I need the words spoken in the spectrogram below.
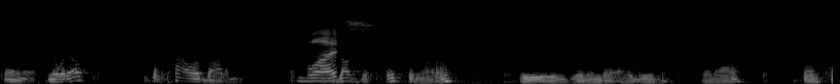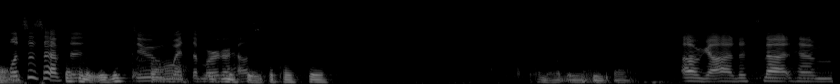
trainer. You know what else? He's a power bottom. What? Loved it. First of all, please remember our agreement. Don't ask, don't tell. What's this have to is this do with the murder ignition house? supposed to come help me with these bats? Oh god, it's not him.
